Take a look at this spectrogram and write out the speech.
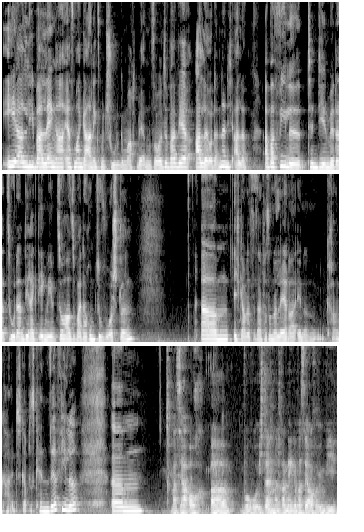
eher lieber länger erstmal gar nichts mit Schule gemacht werden sollte, weil wir alle, oder nein, nicht alle, aber viele tendieren wir dazu, dann direkt irgendwie zu Hause weiter rumzuwursteln. Ähm, ich glaube, das ist einfach so eine LehrerInnenkrankheit. Ich glaube, das kennen sehr viele. Ähm, was ja auch, äh, wo, wo ich dann immer dran denke, was ja auch irgendwie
